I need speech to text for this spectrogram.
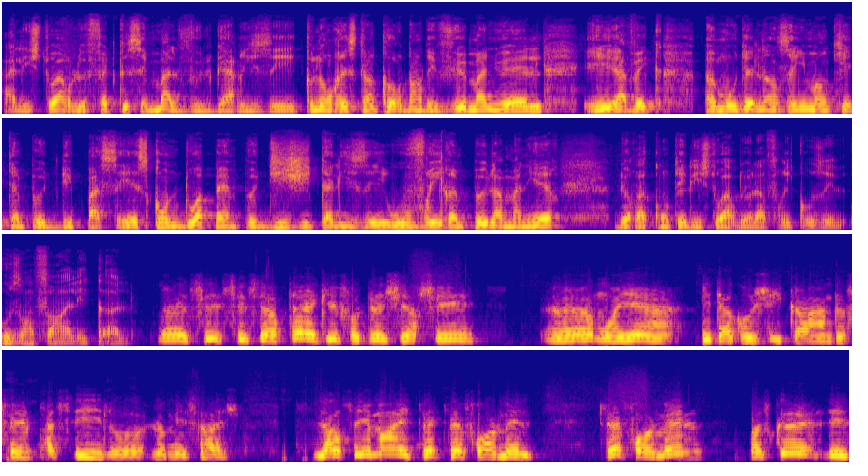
à l'histoire, le fait que c'est mal vulgarisé, que l'on reste encore dans des vieux manuels et avec un modèle d'enseignement qui est un peu dépassé? Est-ce qu'on ne doit pas un peu digitaliser, ouvrir un peu la manière de raconter l'histoire de l'Afrique aux, aux enfants à l'école? C'est certain qu'il faudrait chercher un moyen pédagogique hein, de faire passer le, message. L'enseignement est très très formel. Très formel parce que les,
